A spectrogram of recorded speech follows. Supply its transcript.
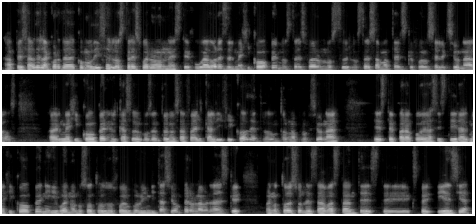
A pesar de la corta edad, como dice, los tres fueron este, jugadores del México Open, los tres fueron los, los tres amateurs que fueron seleccionados para el México Open. En el caso de José Antonio Zafa, él calificó dentro de un torneo profesional este, para poder asistir al México Open y bueno, los otros dos fueron por invitación, pero la verdad es que, bueno, todo eso les da bastante este, experiencia.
